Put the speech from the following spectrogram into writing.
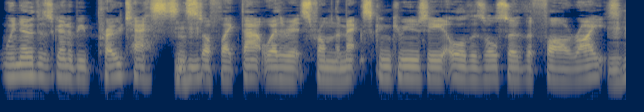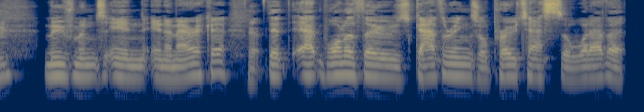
we know there's going to be protests and Mm-hmm. stuff like that whether it's from the mexican community or there's also the far right Mm-hmm. movement in in america that at one of those gatherings or protests or whatever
